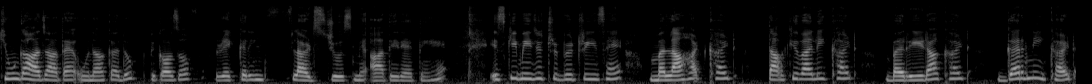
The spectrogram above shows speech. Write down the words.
क्यों कहा जाता है ऊना का दुख? बिकॉज़ ऑफ़ रेकरिंग फ्लड्स जो इसमें आते रहते हैं। इसकी मेजर ट्रिब्यूटरीज हैं मलाहट खड ताकीवाली खड बरेड़ा खड गर्नी खड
